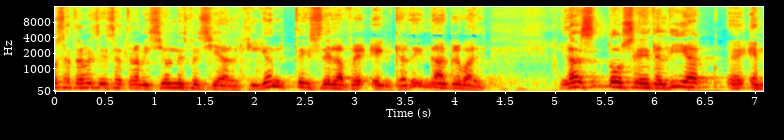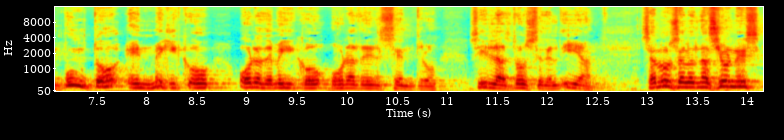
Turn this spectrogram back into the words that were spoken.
A través de esta transmisión especial, Gigantes de la Fe en cadena global. Las 12 del día eh, en punto en México, hora de México, hora del centro. Sí, las 12 del día. Saludos a las naciones.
